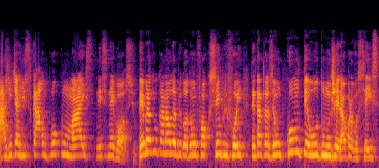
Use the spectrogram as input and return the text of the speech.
a gente arriscar um pouco mais nesse negócio. Lembrando que o canal do Bigodão, o foco sempre foi tentar trazer um conteúdo no geral pra vocês.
